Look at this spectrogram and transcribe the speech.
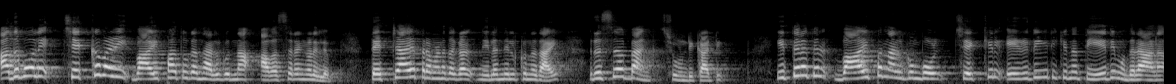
അതുപോലെ ചെക്ക് വഴി വായ്പാ തുക നൽകുന്ന അവസരങ്ങളിലും തെറ്റായ പ്രവണതകൾ നിലനിൽക്കുന്നതായി റിസർവ് ബാങ്ക് ചൂണ്ടിക്കാട്ടി. ഇത്തരത്തിൽ വായ്പ നൽകുമ്പോൾ ചെക്കിൽ എഴുതിയിരിക്കുന്ന തീയതി മുതലാണ്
